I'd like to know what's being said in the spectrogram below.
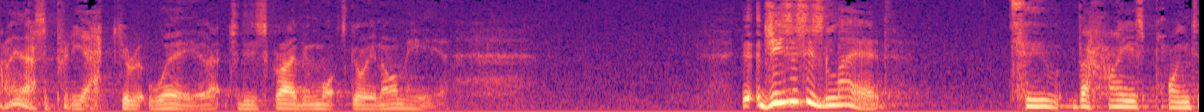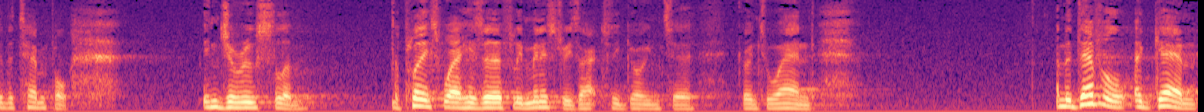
I think that's a pretty accurate way of actually describing what's going on here. Jesus is led to the highest point of the temple in Jerusalem, the place where his earthly ministry is actually going to, going to end. And the devil, again,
